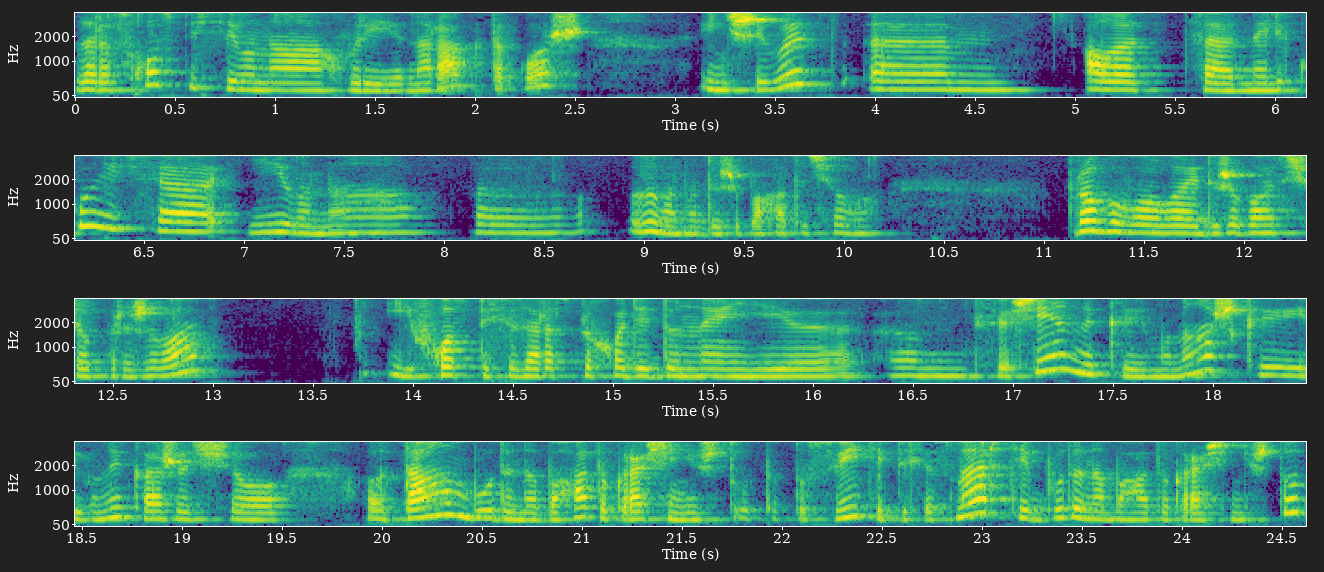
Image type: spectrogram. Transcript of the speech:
зараз в хоспісі, вона хворіє на рак також, інший вид, ем, але це не лікується, і вона, е, ну, вона дуже багато чого пробувала і дуже багато чого пережила. І в хоспісі зараз приходять до неї ем, священники, монашки, і вони кажуть, що е, там буде набагато краще, ніж тут. Тобто в світі після смерті буде набагато краще, ніж тут.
